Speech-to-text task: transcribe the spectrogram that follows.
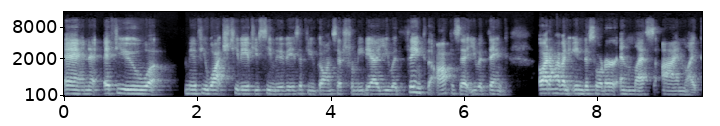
And if you I mean, if you watch TV, if you see movies, if you go on social media, you would think the opposite. You would think, oh, I don't have an eating disorder unless I'm like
